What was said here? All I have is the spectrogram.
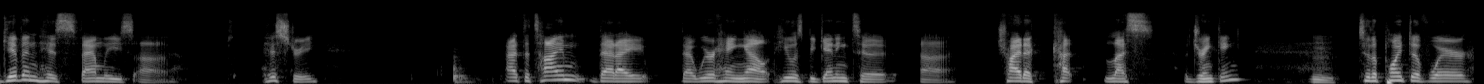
Given his family's uh, history, at the time that I that we were hanging out, he was beginning to uh, try to cut less drinking, mm. to the point of where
